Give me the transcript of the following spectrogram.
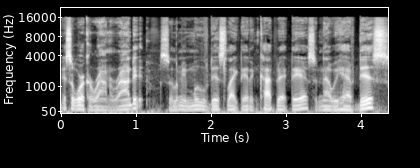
it's a workaround around it. So let me move this like that and copy that there. So now we have this.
